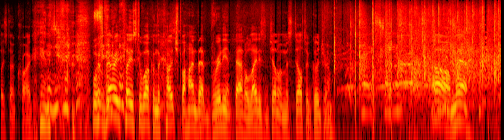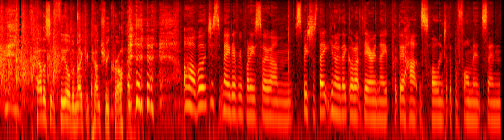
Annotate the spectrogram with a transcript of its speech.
Please don't cry again. We're very pleased to welcome the coach behind that brilliant battle. Ladies and gentlemen, Miss Delta Goodrem. Thanks. Oh, man. How does it feel to make a country cry? Oh, well, it just made everybody so um, speechless. They, you know, they got up there and they put their heart and soul into the performance and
